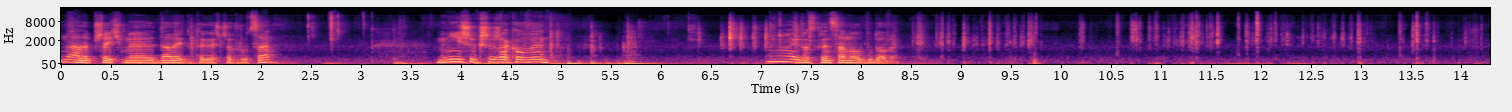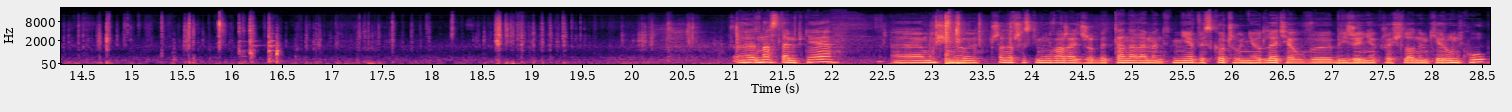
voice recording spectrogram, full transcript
No ale przejdźmy dalej, do tego jeszcze wrócę. Mniejszy krzyżakowy. No i rozkręcamy obudowę. E, Następnie musimy przede wszystkim uważać, żeby ten element nie wyskoczył, nie odleciał w bliżej nieokreślonym kierunku,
